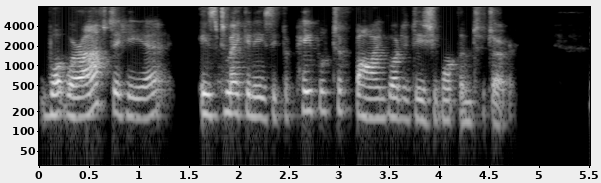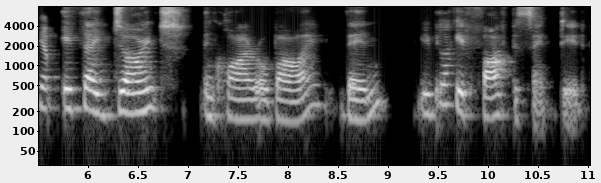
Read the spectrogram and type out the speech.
what we're after here is to make it easy for people to find what it is you want them to do. Yep. If they don't inquire or buy, then you'd be lucky if 5% did,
